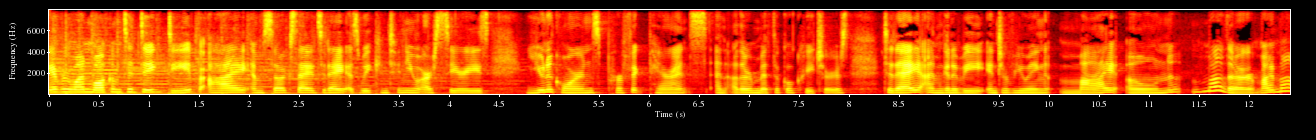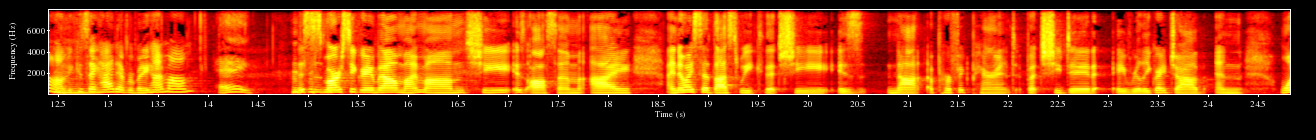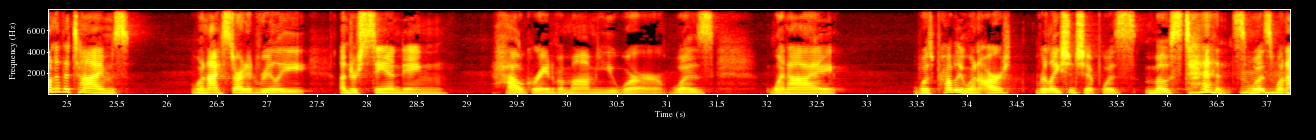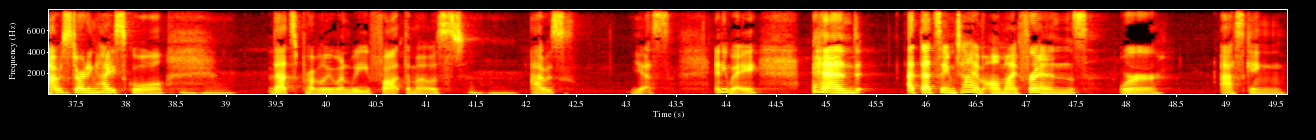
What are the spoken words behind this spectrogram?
Hey everyone, welcome to Dig Deep. I am so excited today as we continue our series Unicorns, Perfect Parents, and Other Mythical Creatures. Today I'm going to be interviewing my own mother, my mom. You can say mm. hi to everybody. Hi, mom. Hey. this is Marcy Graybow, my mom. She is awesome. I I know I said last week that she is not a perfect parent, but she did a really great job. And one of the times when I started really understanding how great of a mom you were was when I was probably when our relationship was most tense mm-hmm. was when I was starting high school. Mm-hmm. That's probably when we fought the most. Mm-hmm. I was yes. Anyway, and at that same time all my friends were asking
